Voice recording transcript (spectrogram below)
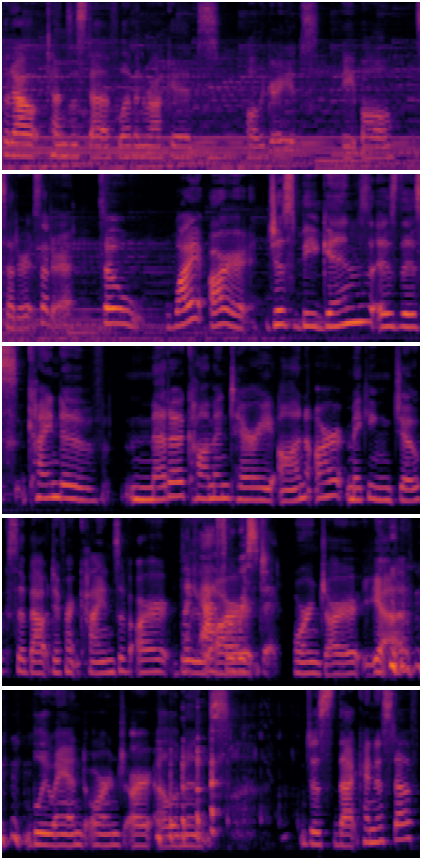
put out tons of stuff, Love and Rockets, all the greats, 8 Ball, etc., etc. So, Why Art just begins as this kind of meta commentary on art, making jokes about different kinds of art, Like art, orange art, yeah, blue and orange art elements, just that kind of stuff.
